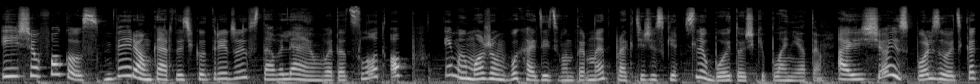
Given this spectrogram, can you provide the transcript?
И еще фокус. Берем карточку 3G, вставляем в этот слот, оп, и мы можем выходить в интернет практически с любой точки планеты. А еще использовать как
